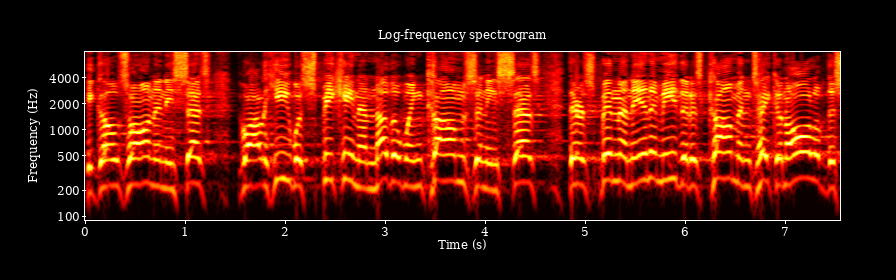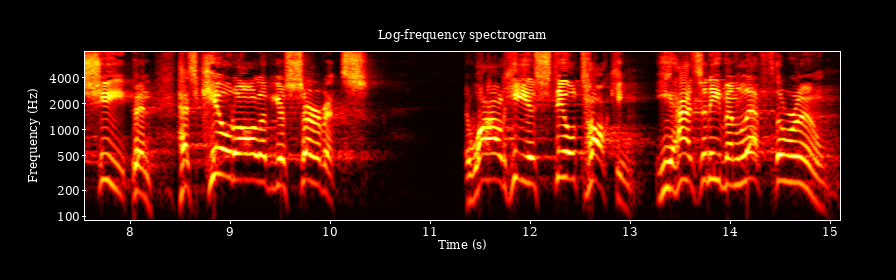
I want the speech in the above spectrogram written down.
He goes on and he says, while he was speaking, another one comes and he says, there's been an enemy that has come and taken all of the sheep and has killed all of your servants. And while he is still talking, he hasn't even left the room.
